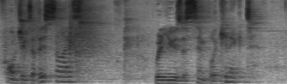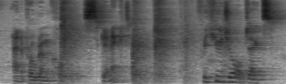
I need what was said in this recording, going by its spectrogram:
For objects of this size, we'll use a simple Kinect and a program called Skanect. For huger objects,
